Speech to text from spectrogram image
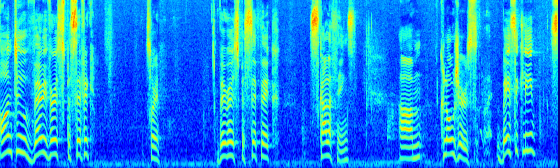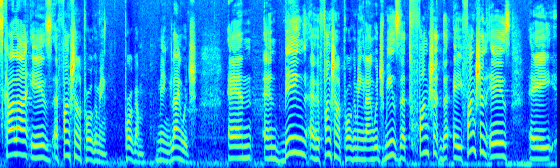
on to very very specific. Sorry, very very specific Scala things. Um, closures. Basically, Scala is a functional programming programming language. And, and being a functional programming language means that function, that a function is a,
